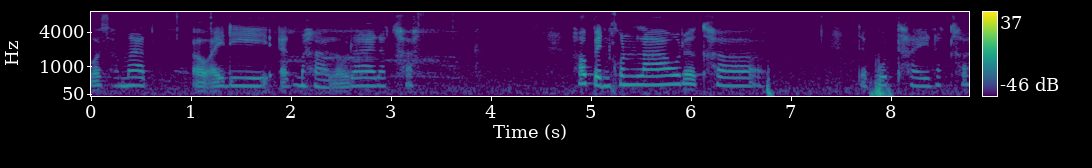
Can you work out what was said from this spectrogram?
ก็สามารถเอา ID แอดมาหาเราได้นะคะ เขาเป็นคนลาวเด้อค่ะ แต่พูดไทยนะคะ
